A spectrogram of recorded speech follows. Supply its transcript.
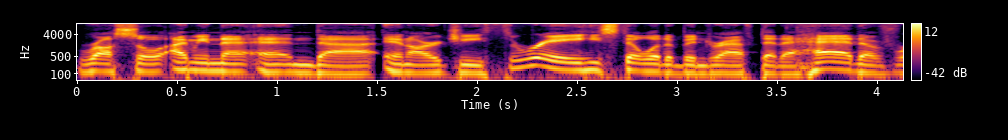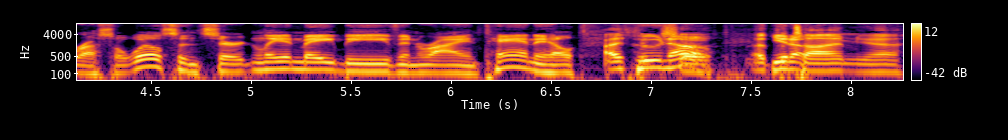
Russell. I mean, and uh, in RG three, he still would have been drafted ahead of Russell Wilson certainly, and maybe even Ryan Tannehill. I think Who knows? so. At You the know, time, yeah.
